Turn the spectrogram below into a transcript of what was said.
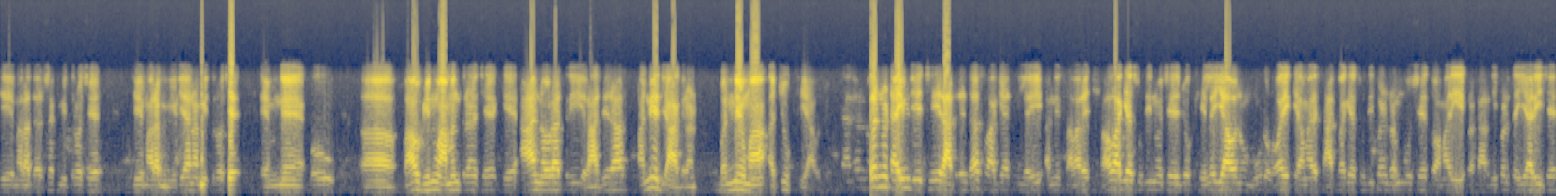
જે મારા દર્શક મિત્રો છે, જે મારા મીડિયાના મિત્રો છે, એમને બહુ ભાવભીનું આમંત્રણ છે કે આ નવરાત્રી રાધેરાસ અને જાગરણ બંનેમાં અચૂકથી આવજો. જાગરણનો ટાઈમ જે છે, રાત્રે દસ વાગ્યાથી લઈ અને સવારે છ વાગ્યા સુધીનો છે, જો ખેલૈયાઓનો મૂડ હોય કે અમારે સાત વાગ્યા સુધી પણ રમવું છે, તો અમારી એ પ્રકારની પણ તૈયારી છે.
